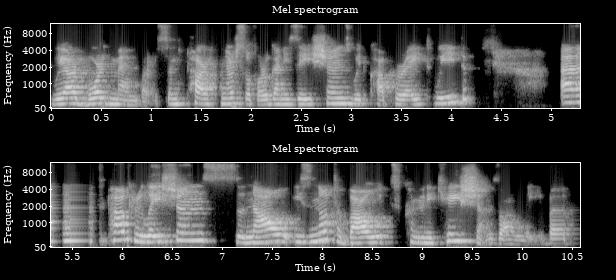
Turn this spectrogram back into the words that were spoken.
we are board members and partners of organizations we cooperate with. And public relations now is not about communications only, but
